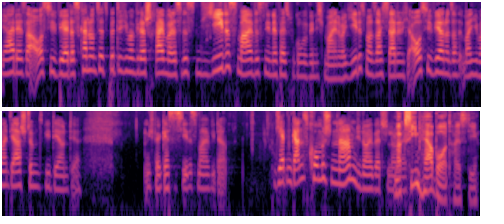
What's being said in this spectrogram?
Ja, der sah aus wie wer. Das kann uns jetzt bitte jemand wieder schreiben, weil das wissen jedes Mal, wissen die in der Facebook-Gruppe, wen ich meine. Weil jedes Mal sage ich, sah der nicht aus wie wer und dann sagt immer jemand, ja, stimmt, wie der und der. Und ich vergesse es jedes Mal wieder. Die hat einen ganz komischen Namen, die neue Bachelorette. Maxim Herbort heißt die.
